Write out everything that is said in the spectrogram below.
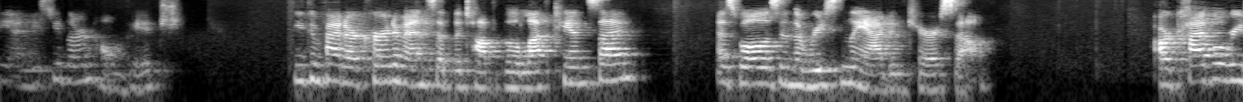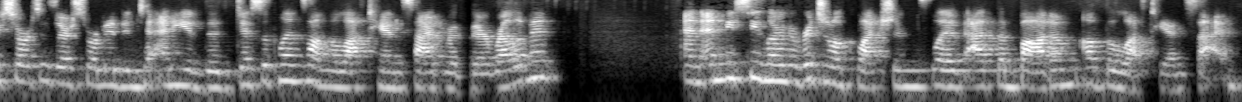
the NBC Learn homepage. You can find our current events at the top of the left-hand side, as well as in the recently added carousel. Archival resources are sorted into any of the disciplines on the left-hand side where they're relevant, and NBC Learn original collections live at the bottom of the left-hand side.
